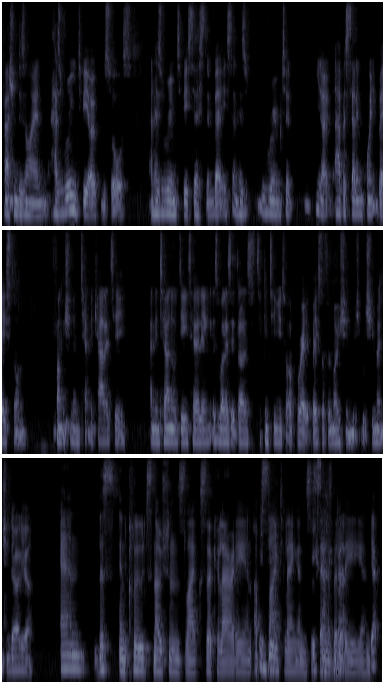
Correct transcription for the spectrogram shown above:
fashion design has room to be open source and has room to be system based and has room to you know have a selling point based on function and technicality and internal detailing as well as it does to continue to operate based off emotion which which you mentioned earlier and this includes notions like circularity and upcycling Indeed. and sustainability exactly and yep.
